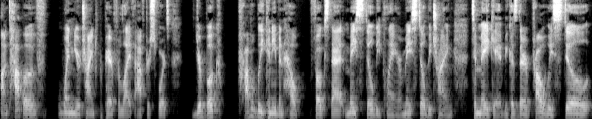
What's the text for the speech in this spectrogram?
on top of when you're trying to prepare for life after sports, your book probably can even help folks that may still be playing or may still be trying to make it because they're probably still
